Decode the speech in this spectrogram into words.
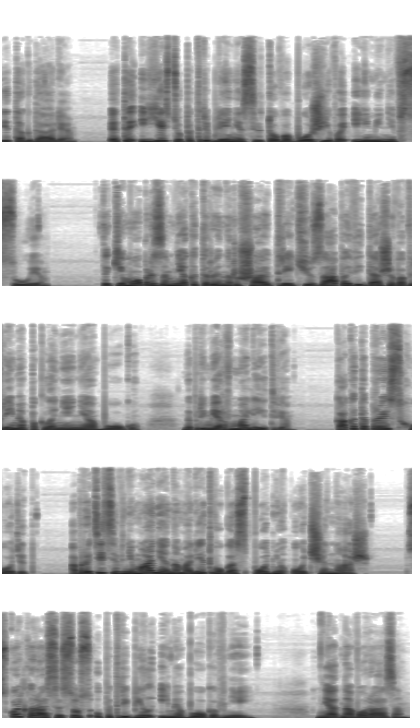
и так далее. Это и есть употребление святого Божьего имени в суе. Таким образом, некоторые нарушают третью заповедь даже во время поклонения Богу, например, в молитве. Как это происходит? Обратите внимание на молитву Господню «Отче наш». Сколько раз Иисус употребил имя Бога в ней? Ни одного раза.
